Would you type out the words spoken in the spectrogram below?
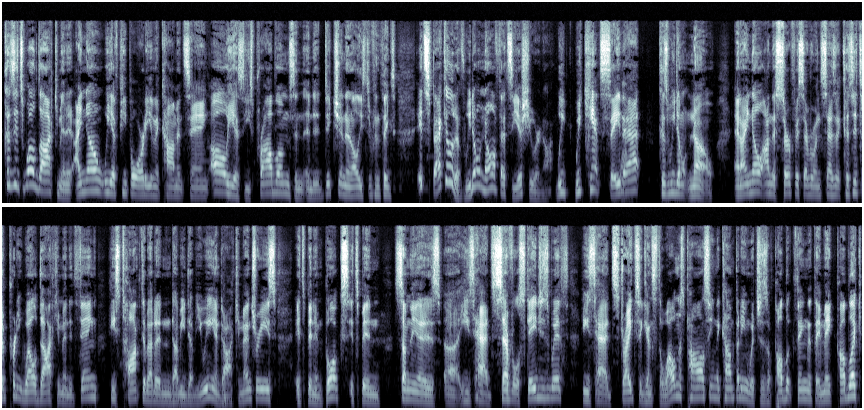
because it's well documented. I know we have people already in the comments saying, "Oh, he has these problems and, and addiction and all these different things." It's speculative. We don't know if that's the issue or not. We we can't say Yeah. that because we don't know. And I know on the surface everyone says it because it's a pretty well documented thing. He's talked about it in WWE and documentaries. It's been in books. It's been something that is uh, he's had several stages with. He's had strikes against the wellness policy in the company, which is a public thing that they make public.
